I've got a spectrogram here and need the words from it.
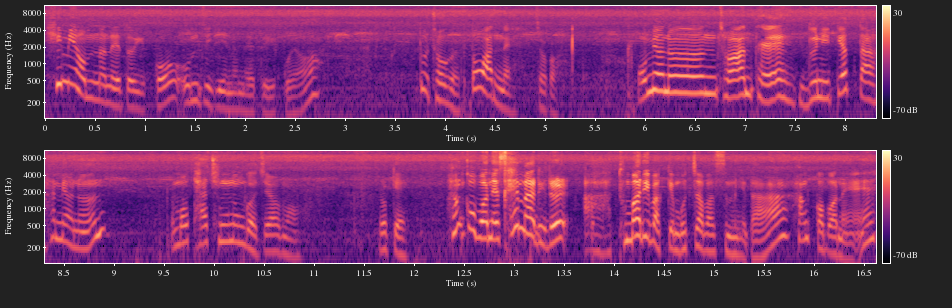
힘이 없는 애도 있고 움직이는 애도 있고요. 또 저거 또 왔네, 저거. 오면은 저한테 눈이 띄었다 하면은 뭐 다 죽는 거죠, 뭐. 이렇게 한꺼번에 세 마리를 아, 두 마리밖에 못 잡았습니다. 한꺼번에.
